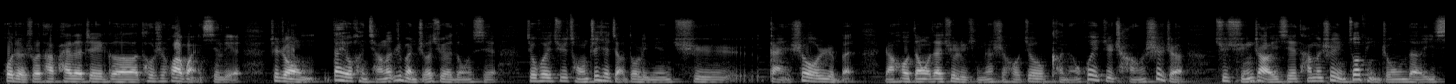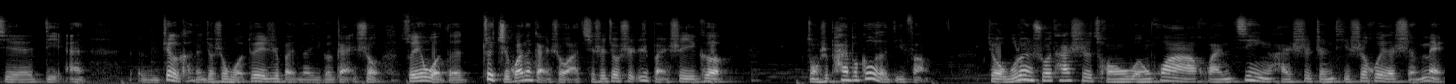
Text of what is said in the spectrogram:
或者说他拍的这个透视画馆系列，这种带有很强的日本哲学的东西，就会去从这些角度里面去感受日本。然后等我再去旅行的时候，就可能会去尝试着去寻找一些他们摄影作品中的一些点。嗯，这个可能就是我对日本的一个感受。所以我的最直观的感受啊，其实就是日本是一个总是拍不够的地方。就无论说它是从文化环境还是整体社会的审美，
